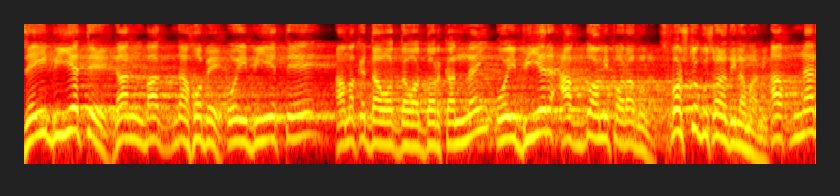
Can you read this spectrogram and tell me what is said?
যেই বিয়েতে গান বাজনা হবে ওই বিয়েতে আমাকে দাওয়াত দেওয়ার দরকার নাই, ওই বিয়ের আগ্দ আমি পড়াবো না। স্পষ্ট ঘোষণা দিলাম আমি। আপনার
